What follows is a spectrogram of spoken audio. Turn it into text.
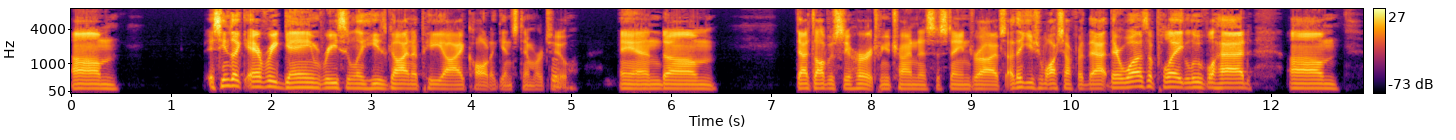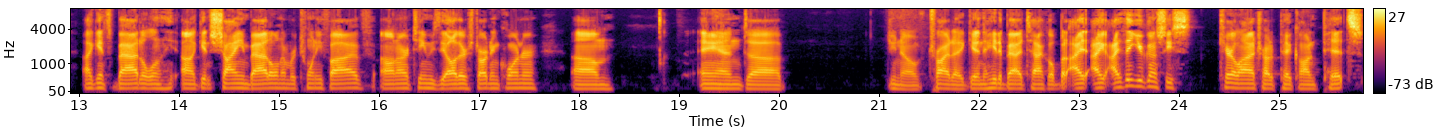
Um, it seems like every game recently he's gotten a PI called against him or two, and um, that's obviously hurts when you're trying to sustain drives. I think you should watch out for that. There was a play Louisville had. Um, against Battle and uh, against Shyheim Battle, number 25 on our team. He's the other starting corner. Um, and, uh, you know, try to again hit a bad tackle. But I, I, I think you're going to see Carolina try to pick on Pitts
